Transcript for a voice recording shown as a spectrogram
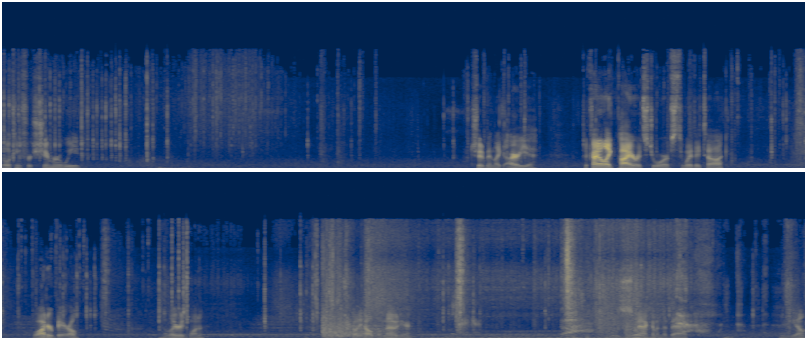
Looking for shimmer weed? Should have been like, are you? They're kind of like pirates, dwarves, the way they talk. Water barrel. Well, there is one. Probably help him out here. Smack him in the back. There you go.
